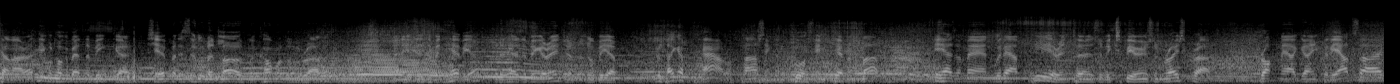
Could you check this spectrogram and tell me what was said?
Camaro. People talk about the big uh, but it's a little bit lower than the Commodore, rather. And it is a bit heavier, but it has a bigger engine. It'll be a, it'll take a power of passing. And, of course, in Kevin Bartlett, he has a man without peer in terms of experience and racecraft. Brock now going for the outside.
